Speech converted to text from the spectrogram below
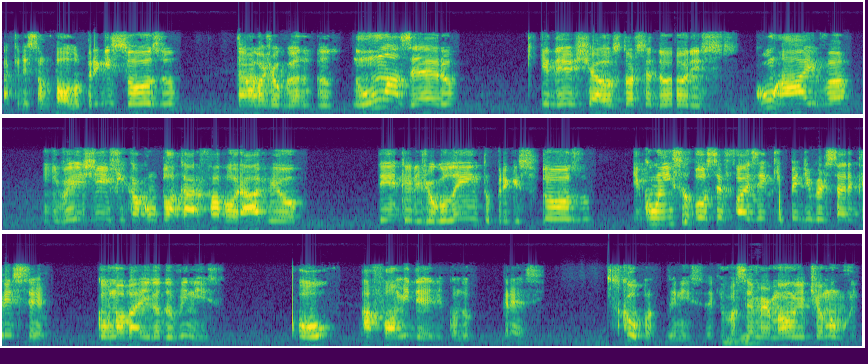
Aquele São Paulo preguiçoso, estava jogando no 1 a 0 que deixa os torcedores com raiva, em vez de ficar com um placar favorável, tem aquele jogo lento, preguiçoso, e com isso você faz a equipe adversária crescer, como a barriga do Vinícius, ou a fome dele quando cresce. Desculpa, Vinícius, é que você é meu irmão e eu te amo muito.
